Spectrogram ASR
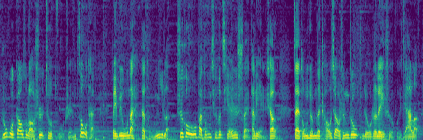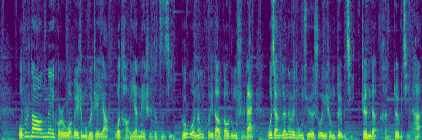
如果告诉老师，就组织人揍他。被逼无奈，他同意了。之后我把东西和钱甩他脸上，在同学们的嘲笑声中流着泪水回家了。我不知道那会儿我为什么会这样，我讨厌那时的自己。如果能回到高中时代，我想跟那位同学说一声对不起，真的很对不起他，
